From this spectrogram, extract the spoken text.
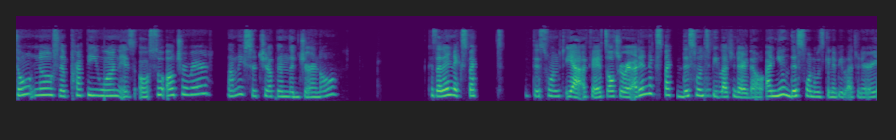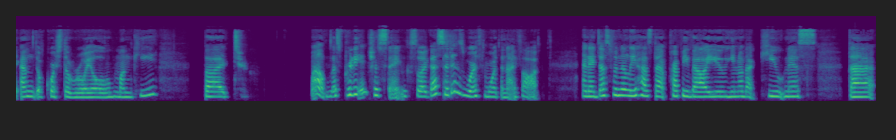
don't know if the preppy one is also ultra rare. Let me search it up in the journal. Cause I didn't expect this one. To, yeah, okay, it's ultra rare. I didn't expect this one to be legendary though. I knew this one was gonna be legendary, and of course the royal monkey. But wow, that's pretty interesting. So I guess it is worth more than I thought. And it definitely has that preppy value, you know, that cuteness that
